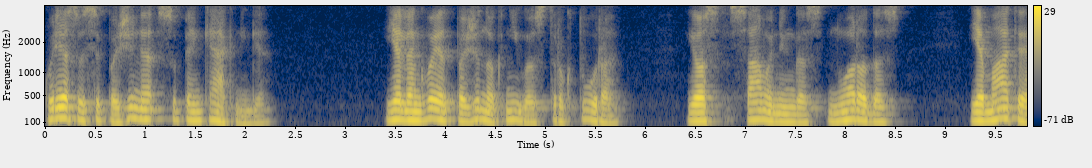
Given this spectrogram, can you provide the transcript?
kurie susipažinę su penkiaknygė. Jie lengvai atpažino knygos struktūrą, jos sąmoningas nuorodas, jie matė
